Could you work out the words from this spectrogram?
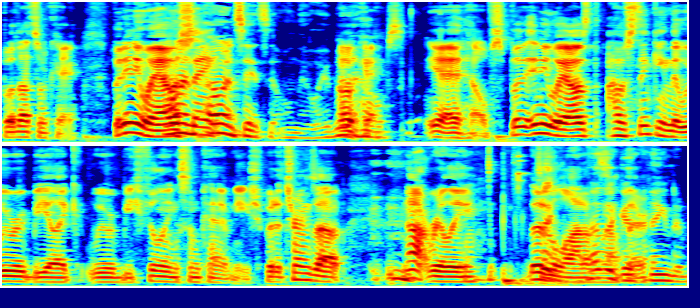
But that's okay. But anyway, I I was saying. I wouldn't say it's the only way, but okay. it helps. Yeah, it helps. But anyway, I was I was thinking that we would be like we would be filling some kind of niche, but it turns out not really. There's a lot of That's a good there. thing to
